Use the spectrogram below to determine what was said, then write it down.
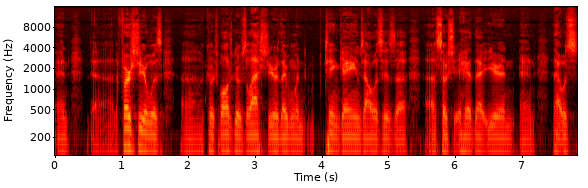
and uh, the first year was uh, Coach Ballsgrove's last year. They won ten games. I was his uh, associate head that year, and and that was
